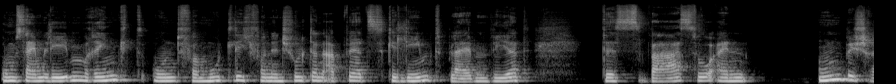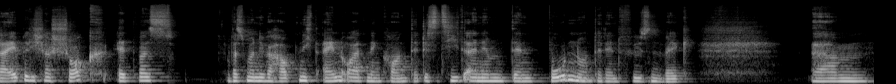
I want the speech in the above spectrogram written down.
um sein Leben ringt und vermutlich von den Schultern abwärts gelähmt bleiben wird. Das war so ein unbeschreiblicher Schock, etwas, was man überhaupt nicht einordnen konnte. Das zieht einem den Boden unter den Füßen weg. Ähm,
